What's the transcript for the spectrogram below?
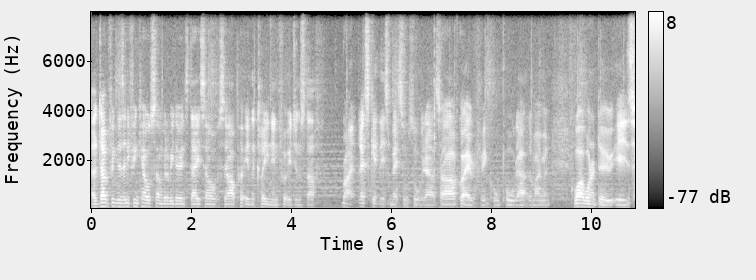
I don't think there's anything else I'm going to be doing today, so obviously I'll put in the cleaning footage and stuff. Right, let's get this mess all sorted out. So I've got everything all pulled out at the moment. What I want to do is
